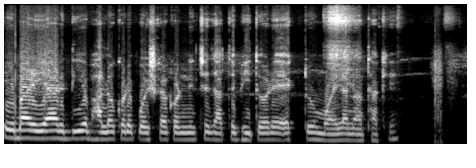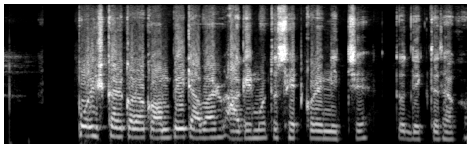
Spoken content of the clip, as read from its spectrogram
এবার এয়ার দিয়ে ভালো করে পরিষ্কার করে নিচ্ছে যাতে ভিতরে একটু ময়লা না থাকে। পরিষ্কার করা কমপ্লিট আবার আগের মতো সেট করে নিচ্ছে। তো দেখতে থাকো।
